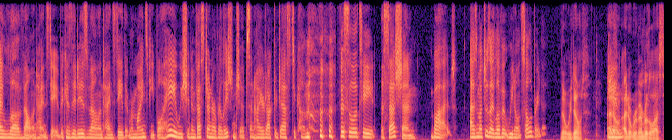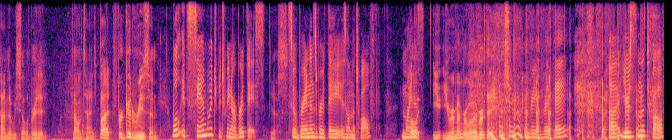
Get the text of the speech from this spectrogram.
I love Valentine's Day because it is Valentine's Day that reminds people, hey, we should invest in our relationships and hire Dr. Jess to come facilitate a session. But as much as I love it, we don't celebrate it. No, we don't. I don't. I don't remember the last time that we celebrated Valentine's, but for good reason. Well, it's sandwiched between our birthdays. Yes. So Brandon's birthday is on the 12th. Mine Oh, is you, you remember when my birthday is? I remember your birthday. Uh, yours is on the 12th.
